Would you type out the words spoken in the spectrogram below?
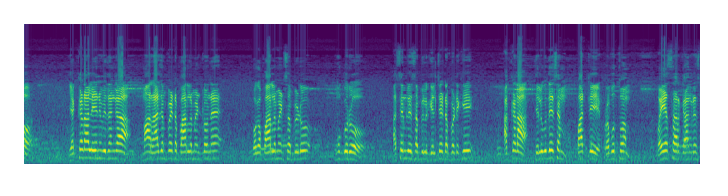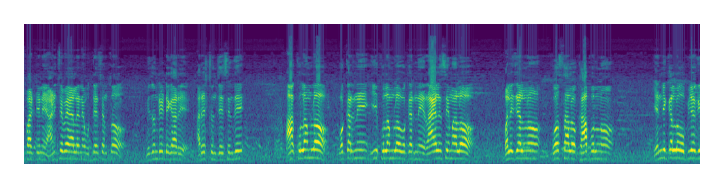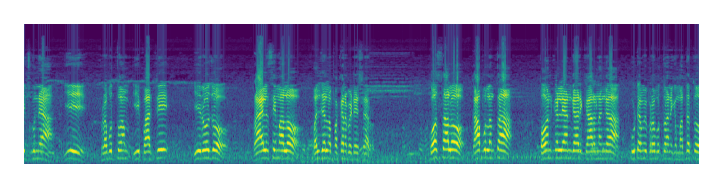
ఎక్కడా లేని విధంగా మా రాజంపేట పార్లమెంట్లోనే ఒక పార్లమెంట్ సభ్యుడు ముగ్గురు అసెంబ్లీ సభ్యులు గెలిచేటప్పటికీ అక్కడ తెలుగుదేశం పార్టీ ప్రభుత్వం వైఎస్ఆర్ కాంగ్రెస్ పార్టీని అణిచివేయాలనే ఉద్దేశంతో మిథున్ రెడ్డి గారి అరెస్టును చేసింది. ఆ కులంలో ఒకరిని ఈ కులంలో ఒకరిని రాయలసీమలో బలిజలను కోస్తాలో కాపులను ఎన్నికల్లో ఉపయోగించుకునే ఈ ప్రభుత్వం ఈ పార్టీ ఈరోజు రాయలసీమలో బలిజలను పక్కన పెట్టేశారు కోస్తాలో కాపులంతా పవన్ కళ్యాణ్ గారి కారణంగా కూటమి ప్రభుత్వానికి మద్దతు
